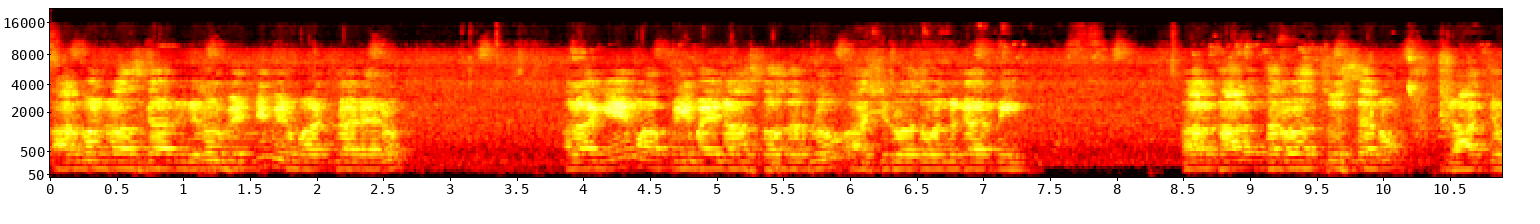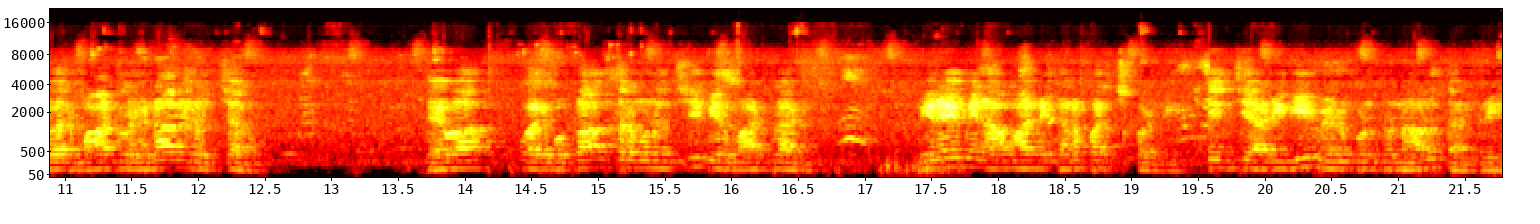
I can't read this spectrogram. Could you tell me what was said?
సాల్మన్ రాజు గారిని నిలవబెట్టి మీరు మాట్లాడారు. అలాగే మా ప్రియమైన సోదరులు ఆశీర్వాదవన్న గారిని చాలా కాలం తర్వాత చూశాను. రాత్రి వారి మాటలు వినాలని వచ్చాను. దేవా వారి ముఖాంతరము నుంచి మీరు మాట్లాడి మీరే మీ నామాన్ని కనపరచుకోండి చించి అడిగి వేడుకుంటున్నాను తండ్రి.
